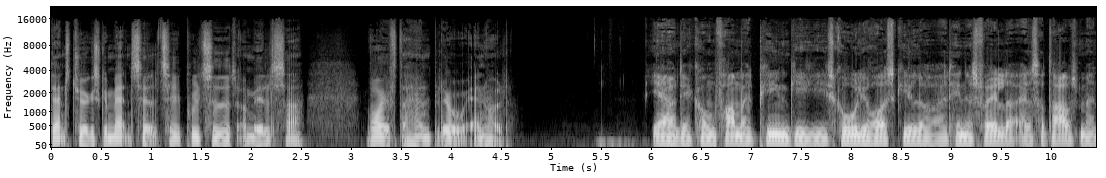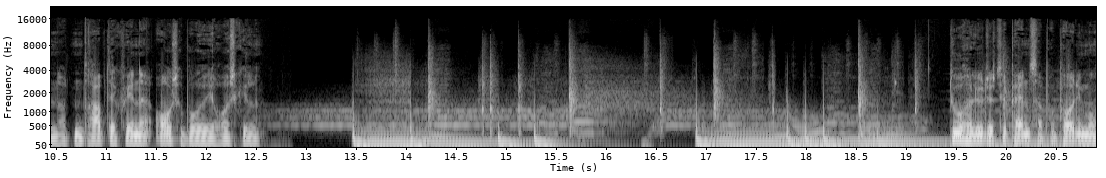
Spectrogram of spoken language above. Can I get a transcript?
dansk-tyrkiske mand selv til politiet og meldte sig, hvorefter han blev anholdt. Ja, og det kom frem, at pigen gik i skole i Roskilde, og at hendes forældre, altså drabsmanden og den dræbte kvinde, også boede i Roskilde. Du har lyttet til Panser på Podimo.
